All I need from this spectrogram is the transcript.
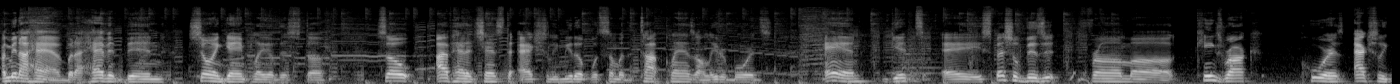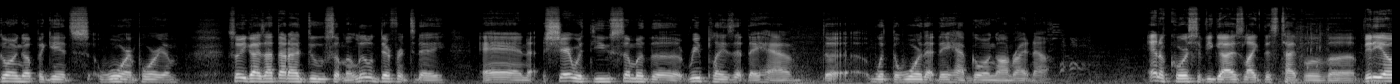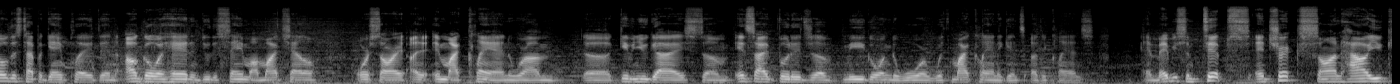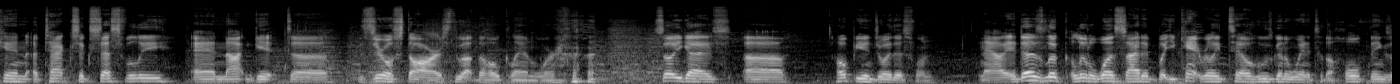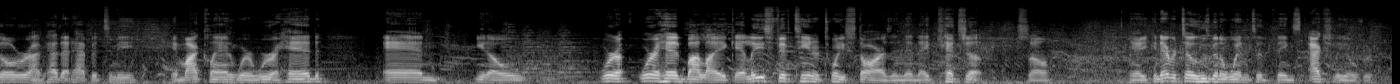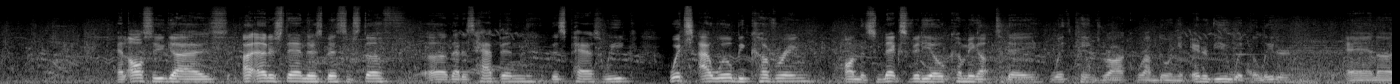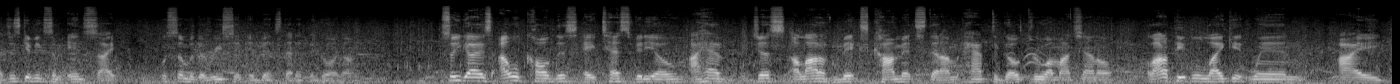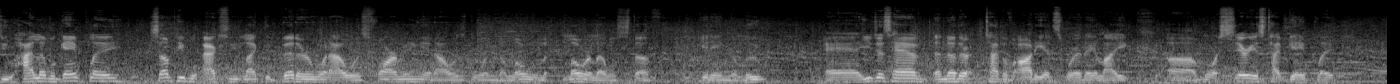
I mean, I have, but I haven't been showing gameplay of this stuff. So, I've had a chance to actually meet up with some of the top clans on leaderboards and get a special visit from uh, Kings Rock, who is actually going up against War Imperium. So, you guys, I thought I'd do something a little different today and share with you some of the replays that they have the, with the war that they have going on right now. And of course, if you guys like this type of uh, video, this type of gameplay, then I'll go ahead and do the same on my channel, or sorry, uh, in my clan, where I'm uh, giving you guys some inside footage of me going to war with my clan against other clans. And maybe some tips and tricks on how you can attack successfully and not get uh, zero stars throughout the whole clan war. So you guys, uh, hope you enjoy this one. Now, it does look a little one-sided, but you can't really tell who's going to win until the whole thing's over. I've had that happen to me in my clan where we're ahead and, you know, we're we're ahead by like at least 15 or 20 stars and then they catch up. So, yeah, you can never tell who's going to win until the thing's actually over. And also, you guys, I understand there's been some stuff uh, that has happened this past week, which I will be covering on this next video coming up today with Kings Rock, where I'm doing an interview with the leader and uh, just giving some insight with some of the recent events that have been going on. So you guys, I will call this a test video. I have just a lot of mixed comments that I have to go through on my channel. A lot of people like it when I do high level gameplay. Some people actually liked it better when I was farming and I was doing the low, lower level stuff, getting the loot. And you just have another type of audience where they like uh, more serious type gameplay.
